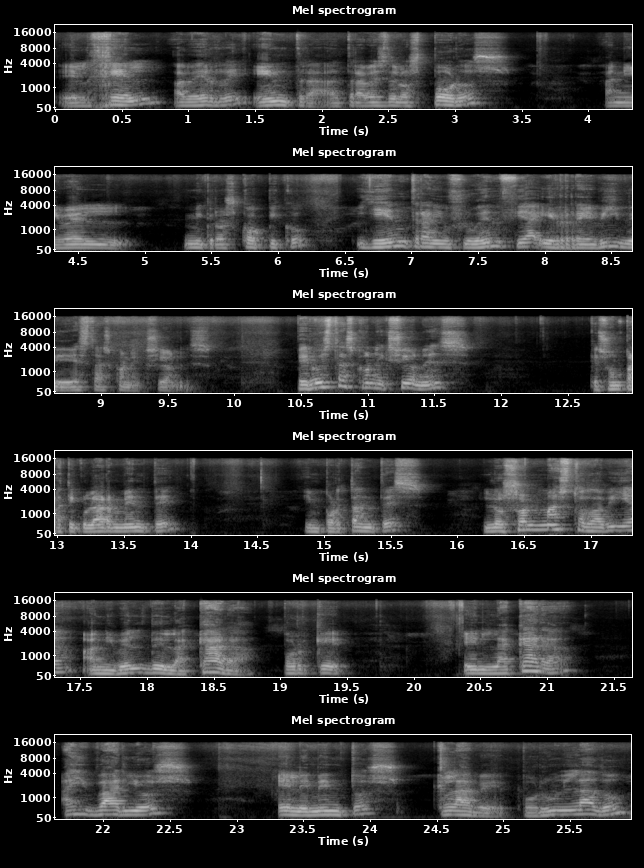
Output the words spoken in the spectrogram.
El gel ABR entra a través de los poros a nivel microscópico y entra influencia y revive estas conexiones. Pero estas conexiones, que son particularmente importantes, lo son más todavía a nivel de la cara, porque en la cara hay varios elementos clave. Por un lado,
